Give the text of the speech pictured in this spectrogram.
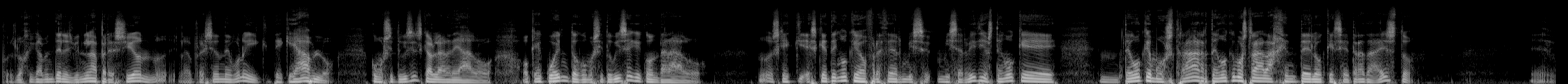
pues lógicamente les viene la presión, ¿no? La presión de, bueno, ¿y de qué hablo? Como si tuvieses que hablar de algo. O qué cuento, como si tuviese que contar algo. ¿No? Es, que, es que tengo que ofrecer mis, servicios, tengo que, mm, tengo que mostrar, tengo que mostrar a la gente lo que se trata esto. Eh,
